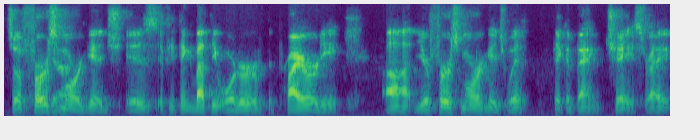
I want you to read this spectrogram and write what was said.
So a first yeah. mortgage is if you think about the order of the priority, uh, your first mortgage with pick a bank, Chase, right?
